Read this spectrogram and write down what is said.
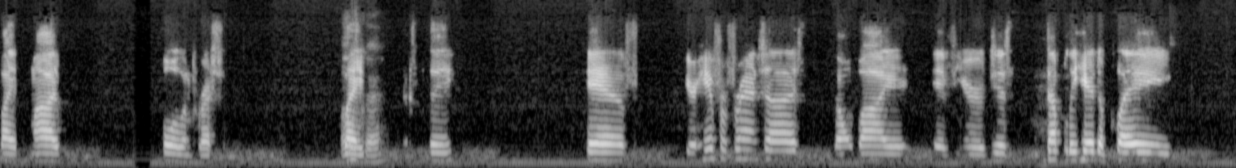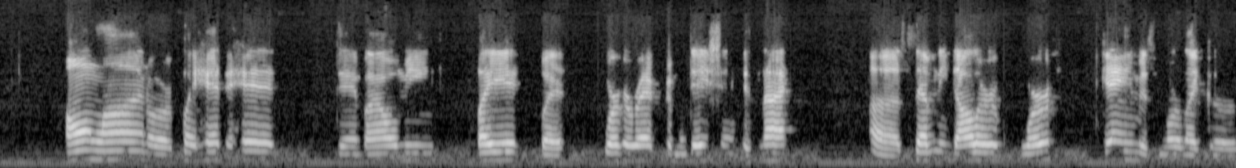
like my full impression. Like, okay. if you're here for franchise, don't buy it. If you're just simply here to play online or play head to head, then by all means play it. But worker recommendation is not a seventy dollar worth game is more like a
